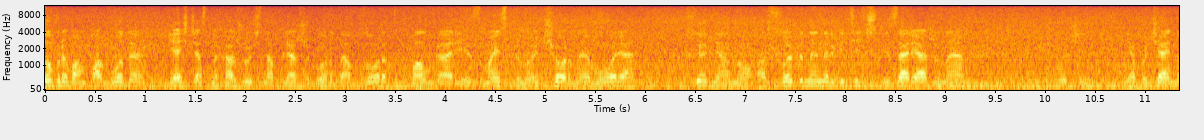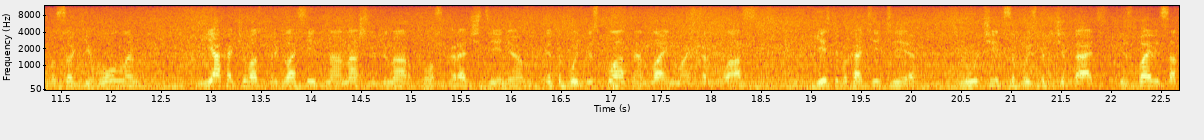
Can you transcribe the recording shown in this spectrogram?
Доброй вам погоды. Я сейчас нахожусь на пляже города Обзор, это в Болгарии. За моей спиной Черное море. Сегодня оно особенно энергетически заряженное. Очень необычайно высокие волны. Я хочу вас пригласить на наш вебинар по скорочтению. Это будет бесплатный онлайн-мастер-класс. Если вы хотите научиться быстро читать, избавиться от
